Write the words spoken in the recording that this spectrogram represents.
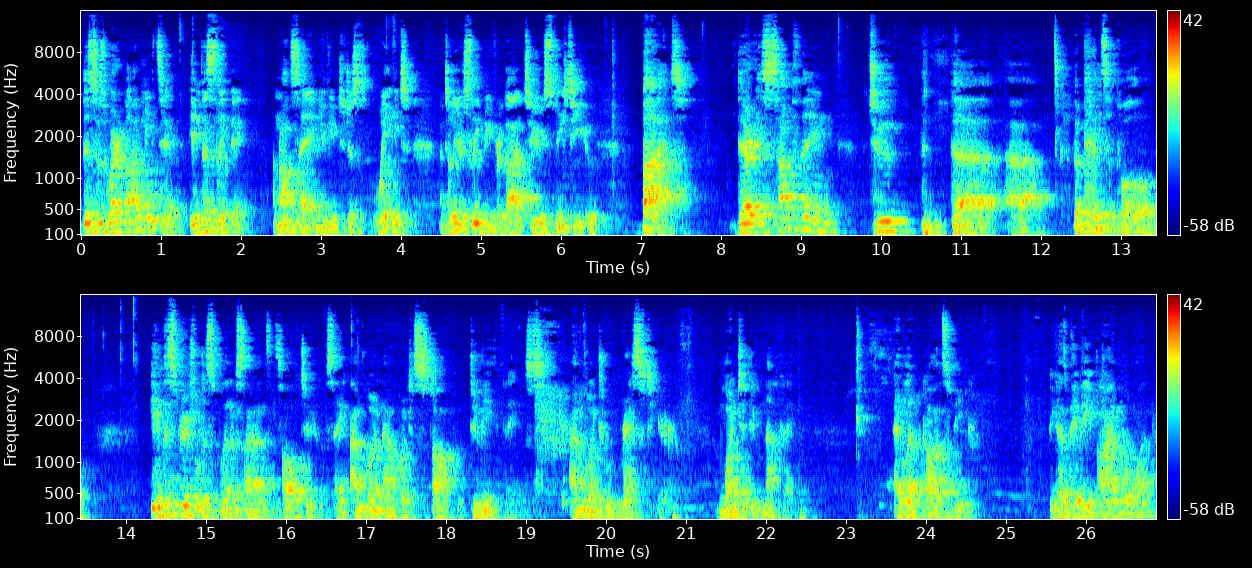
This is where God meets him, in the sleeping. I'm not saying you need to just wait until you're sleeping for God to speak to you, but there is something to the, the, uh, the principle in the spiritual discipline of silence and solitude of saying, I'm going now going to stop doing things. I'm going to rest here. I'm going to do nothing and let God speak. Because maybe I'm the one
